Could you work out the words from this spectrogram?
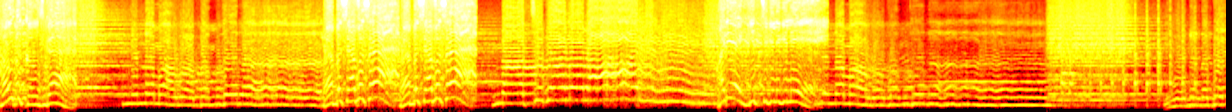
ಹೌದು ಕೌಸ್ಗ ನಿನ್ನ ಮಾವ ಬಂದನ. ರಬ್ಬ ಶಾಬಸ ರಬ್ಬ ಶಾಬಸ ಹೊಡೆಯ ಗಿಚ್ಚಿ ಗಿಲಿಗಿಲಿ ಗಿಲಿ. ನಿನ್ನ ಮಾವ ಬಂದನ. ಏನನ್ನ ಬೇಡತಿ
